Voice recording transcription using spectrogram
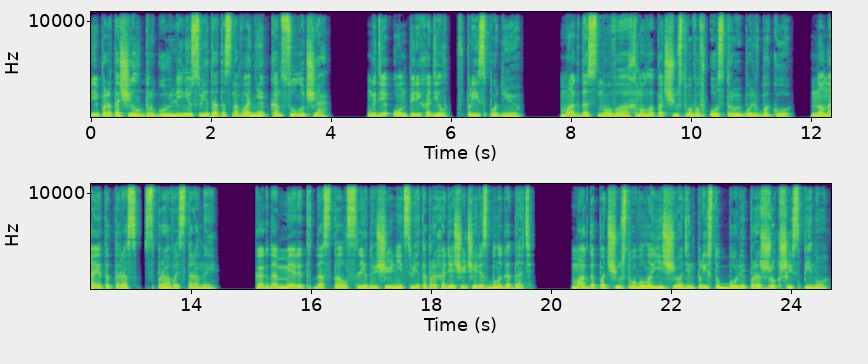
и протащил другую линию света от основания к концу луча, где он переходил в преисподнюю. Магда снова ахнула, почувствовав острую боль в боку, но на этот раз с правой стороны. Когда Мерит достал следующую нить света, проходящую через благодать, Магда почувствовала еще один приступ боли, прожегший спину.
